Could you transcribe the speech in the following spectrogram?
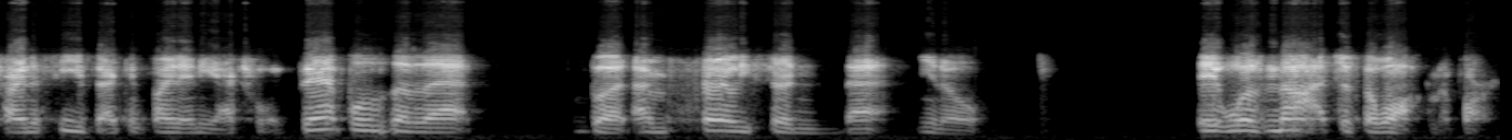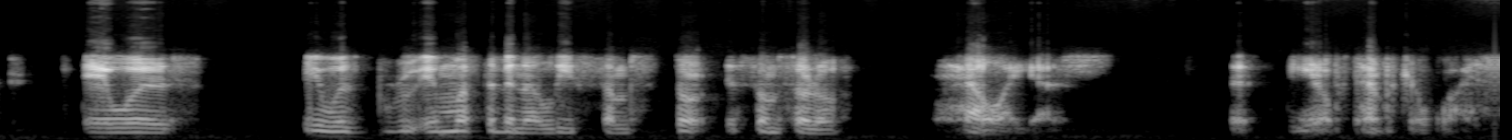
trying to see if I can find any actual examples of that. But I'm fairly certain that you know, it was not just a walk in the park. It was it was it must have been at least some sort some sort of hell, I guess. You know, temperature wise.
